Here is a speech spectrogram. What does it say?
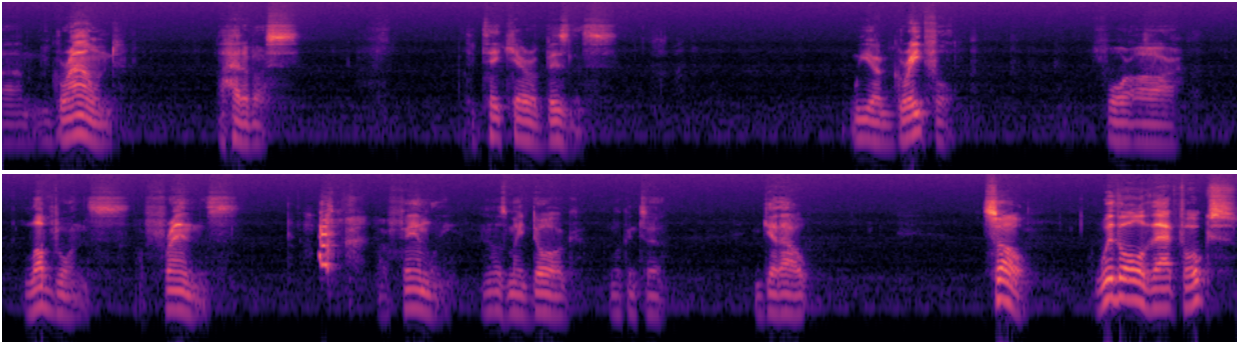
um, ground ahead of us to take care of business. We are grateful for our loved ones, our friends, our family. That was my dog looking to get out. So, with all of that, folks,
